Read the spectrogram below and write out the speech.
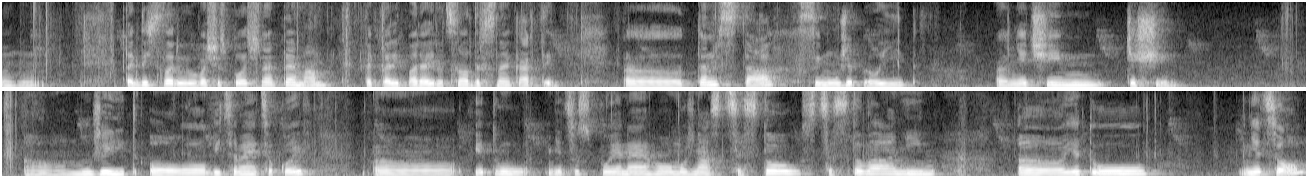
Uh-huh. Tak když sleduju vaše společné téma, tak tady padají docela drsné karty. Uh, ten vztah si může projít uh, něčím těžším. Uh, může jít o víceméně cokoliv, Eh, je tu něco spojeného možná s cestou, s cestováním. Eh, je tu něco,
